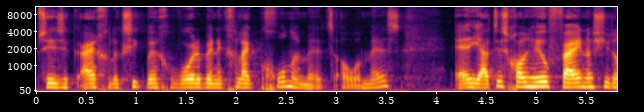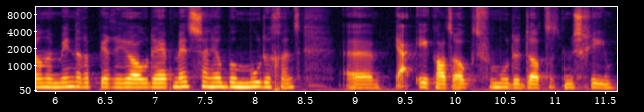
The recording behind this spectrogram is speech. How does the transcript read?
sinds ik eigenlijk ziek ben geworden, ben ik gelijk begonnen met OMS. En ja, het is gewoon heel fijn als je dan een mindere periode hebt. Mensen zijn heel bemoedigend. ja, ik had ook het vermoeden dat het misschien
